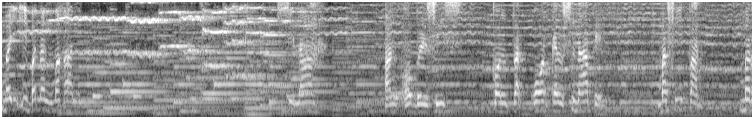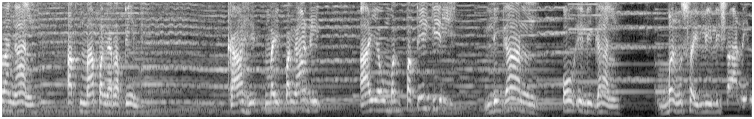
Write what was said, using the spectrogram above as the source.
may iba ng mahal. Sila ang overseas contract workers natin. Masipag, marangal at mapangarapin. Kahit may panganib, ayaw magpapigil, legal o illegal, bansay lilisanin.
